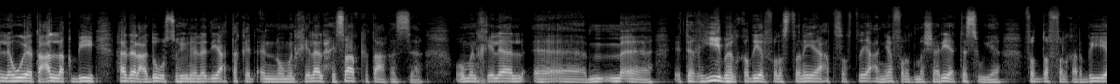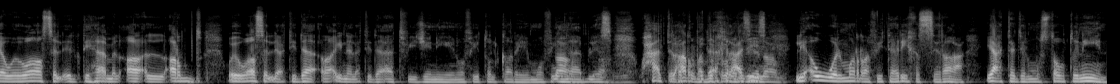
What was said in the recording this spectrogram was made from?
اللي هو يتعلق بهذا العدو الصهيوني الذي يعتقد أنه من خلال حصار قطاع غزة ومن خلال آه، آه، تغييب القضية الفلسطينية يستطيع أن يفرض مشاريع تسوية في الضفة الغربية ويواصل التهام الأرض ويواصل الاعتداء رأينا الاعتداءات في جنين وفي طول كريم وفي نعم. نابلس نعم. وحالة العربده أخي العزيز نعم. لأول مرة في تاريخ الصراع يعتدي المستوطنين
